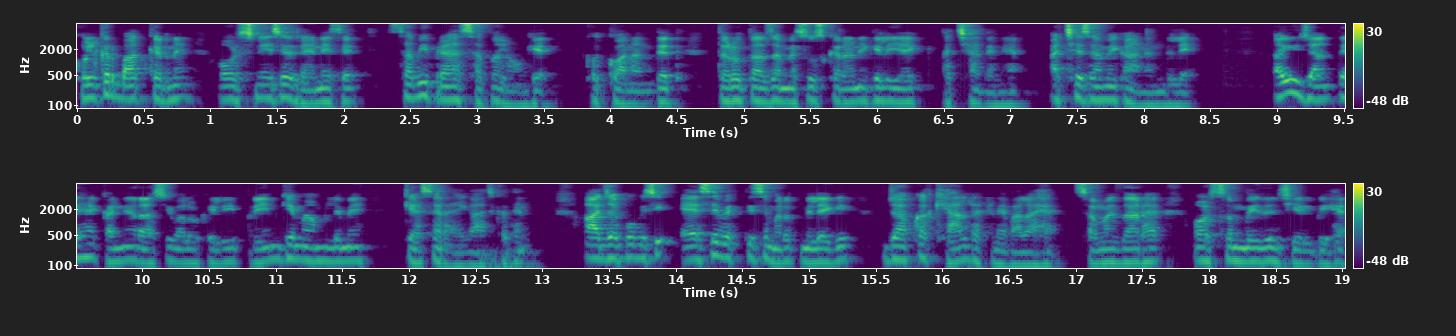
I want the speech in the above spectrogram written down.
खुलकर बात करने और स्नेह से रहने से सभी प्रयास सफल होंगे। खुद को आनंदित, तरोताजा महसूस कराने के लिए एक अच्छा दिन है। अच्छे समय का आनंद ले। आइए जानते हैं कन्या राशि वालों के लिए प्रेम के मामले में कैसे रहेगा आज का दिन? आज आपको किसी ऐसे व्यक्ति से मदद मिलेगी जो आपका ख्याल रखने वाला है, समझदार है और संवेदनशील भी है।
